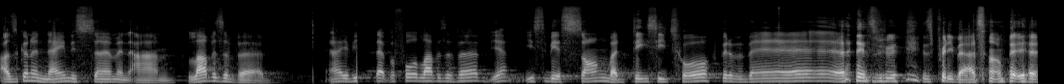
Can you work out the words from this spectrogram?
I was going to name this sermon um, Love is a Verb. Uh, have you heard that before? Love is a verb? Yeah. It used to be a song by DC Talk, bit of a band. it's, it's a pretty bad song, but yeah.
